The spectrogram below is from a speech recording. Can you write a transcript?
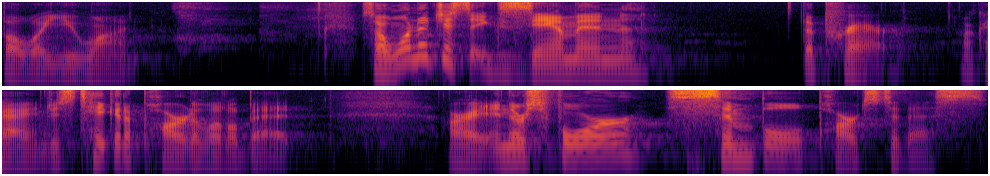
but what you want. So, I want to just examine the prayer, okay, and just take it apart a little bit. All right, and there's four simple parts to this.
